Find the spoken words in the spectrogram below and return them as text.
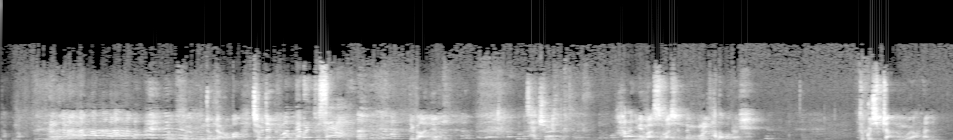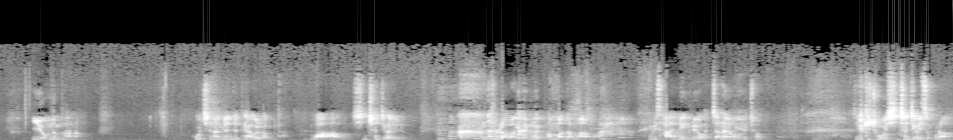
닫고 나와. 너 문 좀 열어봐. 절제 그만 내버려 두세요. 이거 아니에요? 사춘기 때 하나님이 말씀하시는데 문을 닫아버려요. 듣고 싶지 않은 거야 하나님. 이유 없는 반항. 그거 지나면 이제 대학을 갑니다. 와 신천지가 열려. 불나방이 되는 거예요. 밤마다 막 와. 우리 삶이 그래 왔잖아요. 그렇죠? 이렇게 좋은 신천지가 있었구나.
